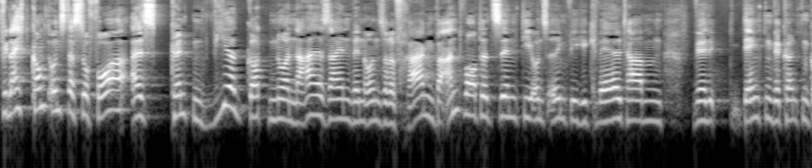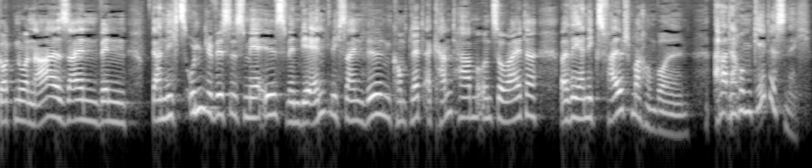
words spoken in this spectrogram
vielleicht kommt uns das so vor, als könnten wir Gott nur nahe sein, wenn unsere Fragen beantwortet sind, die uns irgendwie gequält haben. Wir denken, wir könnten Gott nur nahe sein, wenn da nichts Ungewisses mehr ist, wenn wir endlich seinen Willen komplett erkannt haben und so weiter, weil wir ja nichts falsch machen wollen. Aber darum geht es nicht.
